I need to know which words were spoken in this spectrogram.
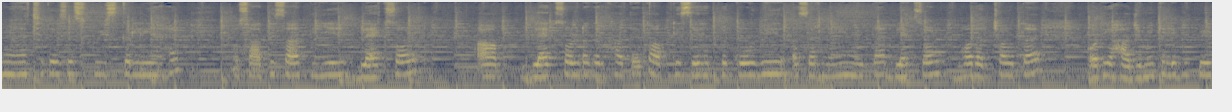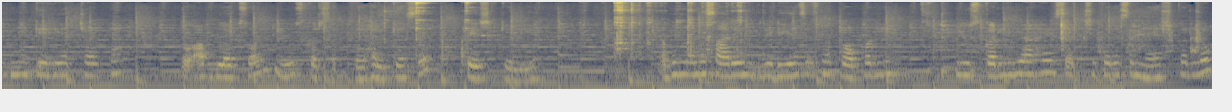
मैंने अच्छी तरह से स्क्वीज़ कर लिया है। और साथ ही साथ ये ब्लैक सॉल्ट आप ब्लैक सॉल्ट अगर खाते हैं तो आपकी सेहत पे कोई भी असर नहीं होता। है ब्लैक सॉल्ट बहुत अच्छा होता है और ये हाजमे के लिए भी पेट में के लिए अच्छा होता है। तो आप ब्लैक सॉल्ट यूज़ कर सकते हैं हल्के से टेस्ट के लिए। अभी मैंने सारे इंग्रेडिएंट्स इसमें प्रॉपरली यूज़ कर लिया है। इसे अच्छी तरह से मैश कर लो।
